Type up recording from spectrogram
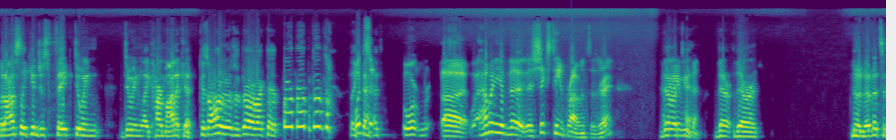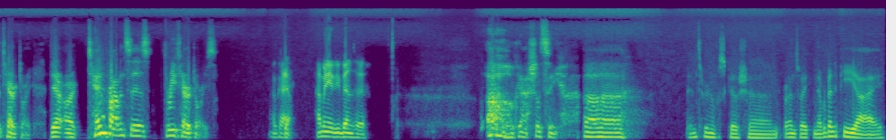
but honestly, you can just fake doing doing like harmonica because all it is is going like that, like What's that. it- Or uh, how many of the there's 16 provinces, right? How there are have you ten. been? There there are no none of it's a territory. There are ten provinces, three territories. Okay. Yeah. How many have you been to? Oh gosh, let's see. Uh, been through Nova Scotia, New Brunswick. Never been to PEI.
